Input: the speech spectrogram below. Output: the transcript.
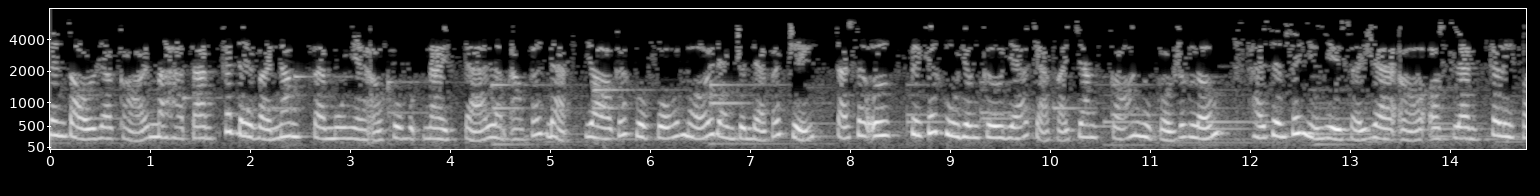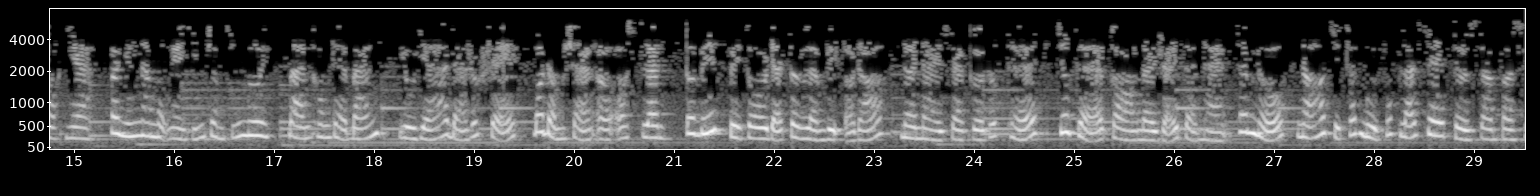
lên tàu ra khỏi Manhattan cách đây vài năm và mua nhà ở khu vực này đã làm ăn phát đạt do các khu phố mới đang trên đà phát triển. Tại sao ư? Vì các khu dân cư giá cả phải chăng có nhu cầu rất lớn. Hãy xem xét những gì xảy ra ở Oakland, California vào những năm 1990. Bạn không thể bán dù giá đã rất rẻ. Bất động sản ở Oakland, tôi biết vì tôi đã từng làm việc ở đó. Nơi này xa cơ thất thế, chưa kể còn đầy rẫy tệ nạn. Thêm nữa, nó chỉ cách 10 phút lái xe từ San Francisco.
